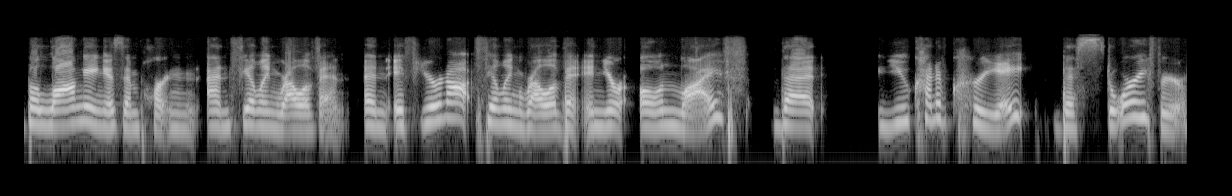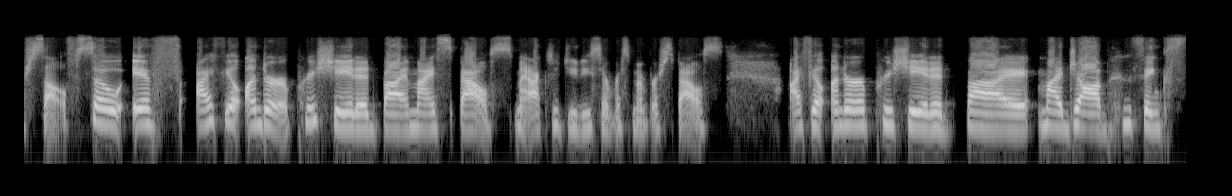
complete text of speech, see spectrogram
belonging is important and feeling relevant. And if you're not feeling relevant in your own life, that you kind of create this story for yourself. So if I feel underappreciated by my spouse, my active duty service member spouse, I feel underappreciated by my job who thinks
